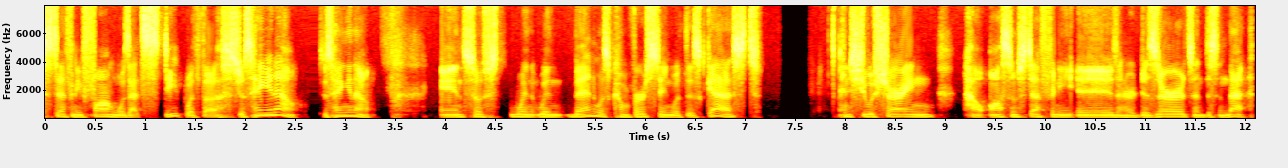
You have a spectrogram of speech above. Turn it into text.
Stephanie Fong was at Steep with us, just hanging out, just hanging out. And so when when Ben was conversing with this guest, and she was sharing how awesome Stephanie is and her desserts and this and that,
